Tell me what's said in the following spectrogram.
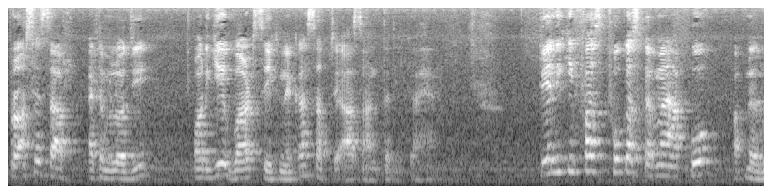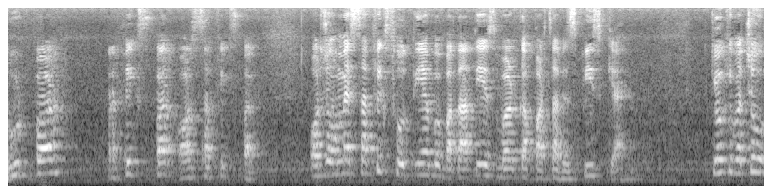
process of etymology और ये वर्ड सीखने का सबसे आसान तरीका है। तो यानी कि फ़र्स्ट फोकस करना है आपको अपने रूट पर प्रफिक्स पर और सफिक्स पर। और जो हमें सफिक्स होती है, वो बताती है इस वर्ड का पर्स ऑफ़ स्पीच क्या है। क्योंकि बच्चों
